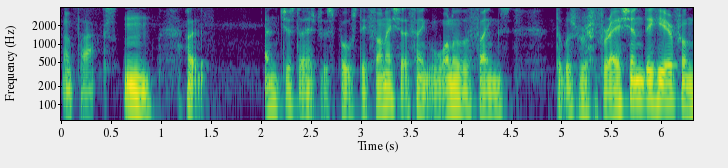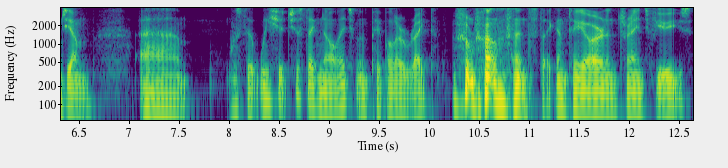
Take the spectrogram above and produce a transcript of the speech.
and facts. Mm. And just, as I suppose, to finish, I think one of the things that was refreshing to hear from Jim um, was that we should just acknowledge when people are right rather than sticking to our entrenched views.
